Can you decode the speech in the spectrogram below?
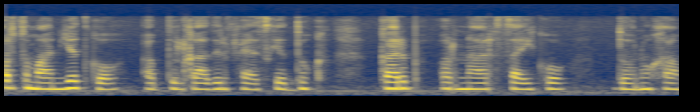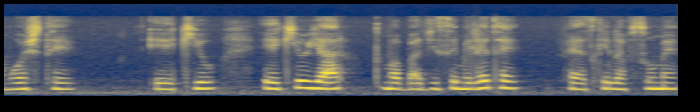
और तमानियत को अब्दुल कादिर फैज़ के दुख, कर्ब और नारसाई को दोनों खामोश थे। एक यू एक यू यार, तुम अब्बा जी से मिले थे। फैज़ के लफ्ज़ों में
